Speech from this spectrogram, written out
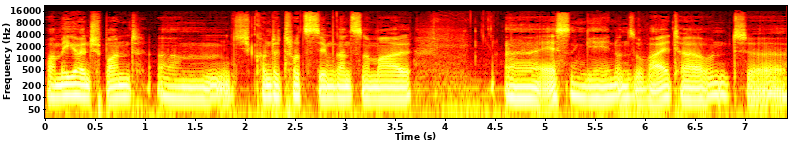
war mega entspannt. Ähm, ich konnte trotzdem ganz normal äh, essen gehen und so weiter und äh,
